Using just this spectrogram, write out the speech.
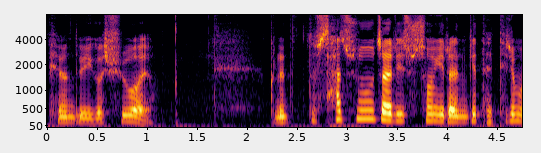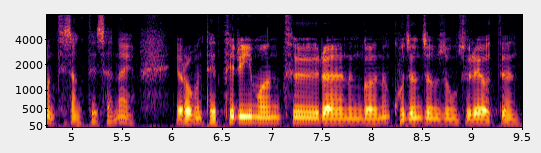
표현되기가 쉬워요. 그런데 또 사주자리 수성이라는 게 데트리먼트 상태잖아요. 여러분 데트리먼트라는 거는 고전 점성술의 어떤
